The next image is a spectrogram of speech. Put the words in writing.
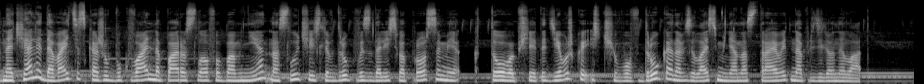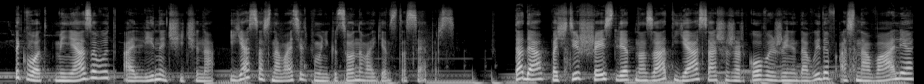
Вначале давайте скажу буквально пару слов обо мне, на случай, если вдруг вы задались вопросами, кто вообще эта девушка, из чего вдруг она взялась меня настраивать на определенный лад. Так вот, меня зовут Алина Чичина, и я сооснователь коммуникационного агентства Setters. Да-да, почти 6 лет назад я, Саша Жаркова и Женя Давыдов основали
